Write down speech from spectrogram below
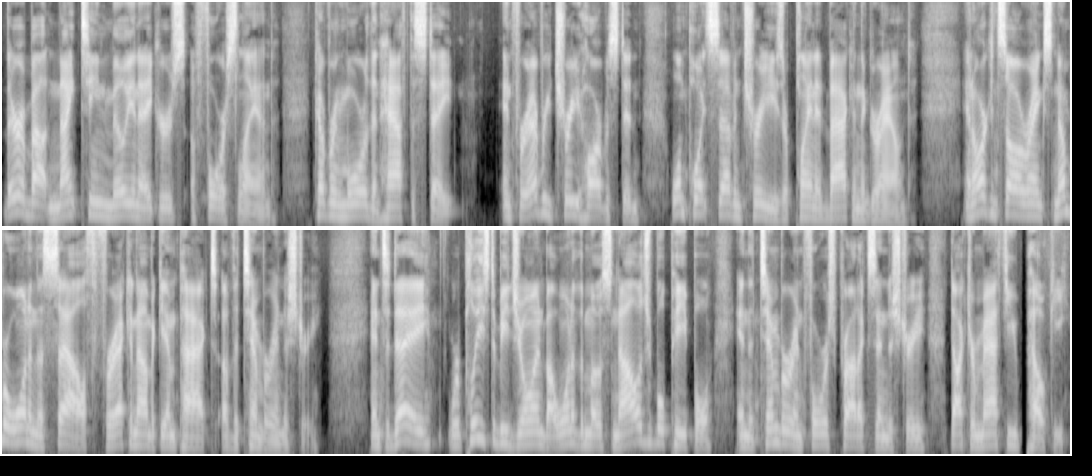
there are about 19 million acres of forest land, covering more than half the state. And for every tree harvested, 1.7 trees are planted back in the ground. And Arkansas ranks number one in the South for economic impact of the timber industry. And today, we're pleased to be joined by one of the most knowledgeable people in the timber and forest products industry, Dr. Matthew Pelkki.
